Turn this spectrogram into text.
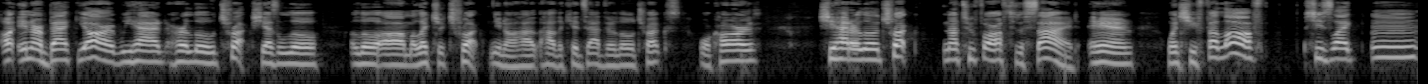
uh, in our backyard, we had her little truck. She has a little a little um, electric truck. You know how how the kids have their little trucks or cars. She had her little truck not too far off to the side, and when she fell off, she's like, mm,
